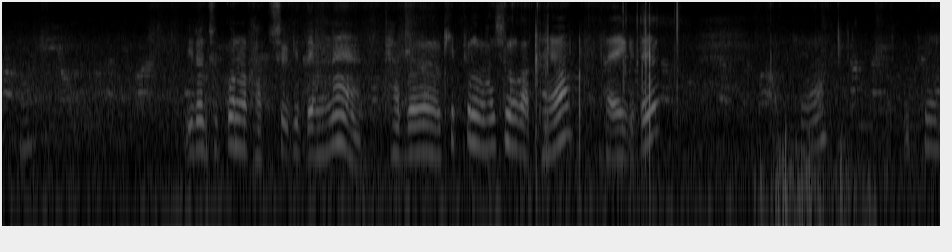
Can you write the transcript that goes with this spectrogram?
어? 이런 조건을 갖추기 때문에 다들 키핑을 하시는 것 같아요. 이렇게요. 이렇게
